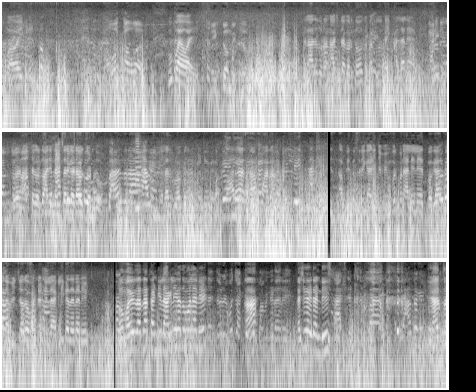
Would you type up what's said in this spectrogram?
खूप आहे इकडे. खूप हवा आहे. एकदम एकदम. सकाळपासून काही खाल्ला नाही आम्ही. थोडा नाश्ता करतो आणि नंतर गडावर चढतो. त्याला ब्लॉग मारा साप मारा आपले दुसरी गाडीचे मेंबर पण आलेले आहेत बघा. त्यांना विचारू आपण थंडी लागली का त्यांना नीट? मयूर दादा थंडी लागली का तुम्हाला नीट? कशी आहे थंडी? यांचं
